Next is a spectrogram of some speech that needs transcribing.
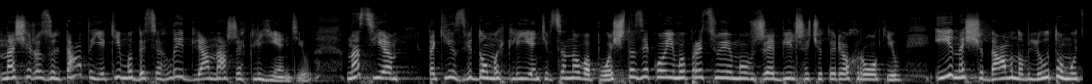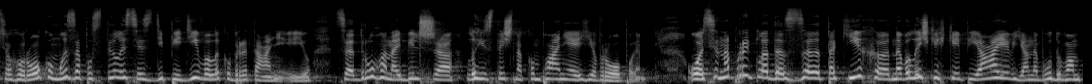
наші результати, які ми досягли для наших клієнтів. У нас є таких з відомих клієнтів: це нова пошта, з якою ми працюємо вже більше чотирьох років. І нещодавно, в лютому цього року, ми запустилися з DPD Великобританією. Це друга найбільша логістична компанія Європи. Ось, і, наприклад, з таких е, невеличких KPI, я не буду вам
